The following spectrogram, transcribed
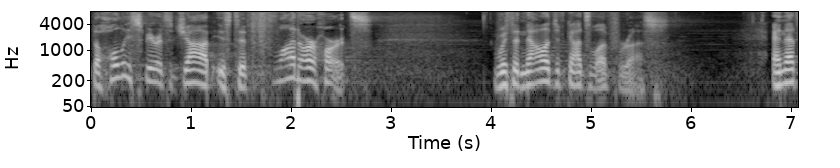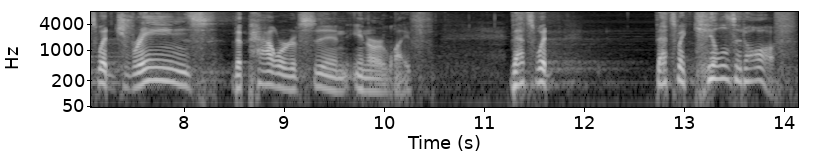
the Holy Spirit's job is to flood our hearts with the knowledge of God's love for us. And that's what drains the power of sin in our life. That's what, that's what kills it off.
